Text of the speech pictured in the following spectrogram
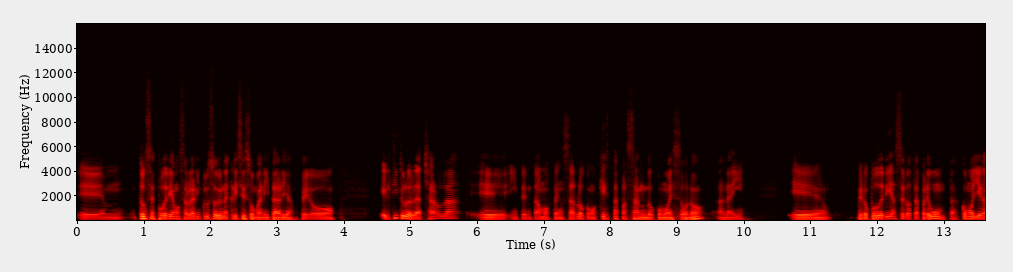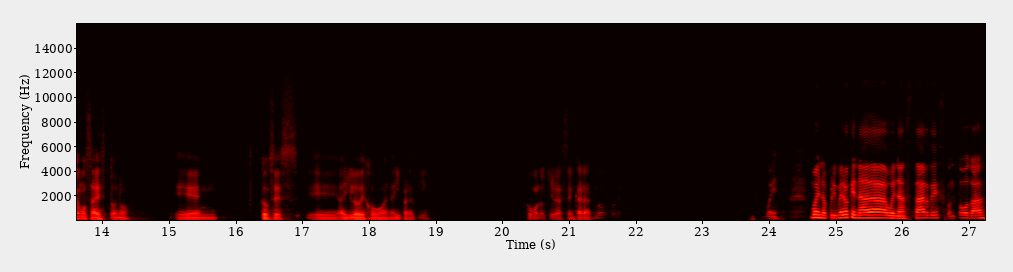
Em, entonces podríamos hablar incluso de una crisis humanitaria, pero el título de la charla eh, intentamos pensarlo como qué está pasando como eso, ¿no, Anaí? Eh, pero podría ser otra pregunta, ¿cómo llegamos a esto, no? Em, entonces, eh, ahí lo dejo, Anaí, para ti. ¿Cómo lo quieras encarar? ¿no? Bueno, bueno, primero que nada, buenas tardes con todas,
